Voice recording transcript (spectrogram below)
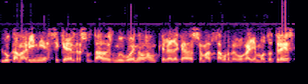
Luca Marini, así que el resultado es muy bueno, aunque le haya quedado ese mal sabor de boca. Y en Moto 3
